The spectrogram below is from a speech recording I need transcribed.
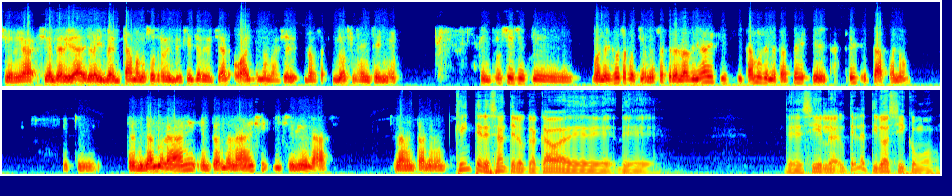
si, en realidad la inventamos nosotros la inteligencia artificial o alguien nos, nos, nos la enseñó. Entonces, este, bueno, es otra cuestión esa, pero la realidad es que estamos en estas tres, tres etapas, ¿no? Este, terminando la ANI, entrando en la ANSI y se viene la ASI, lamentablemente. Qué interesante lo que acaba de, de, decirle. Usted la tiró así como...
